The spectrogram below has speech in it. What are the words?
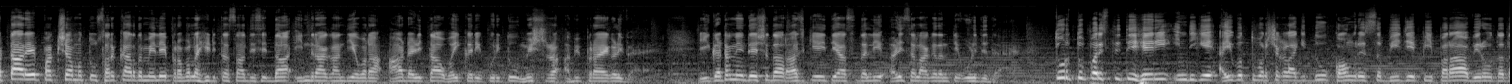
ಒಟ್ಟಾರೆ ಪಕ್ಷ ಮತ್ತು ಸರ್ಕಾರದ ಮೇಲೆ ಪ್ರಬಲ ಹಿಡಿತ ಸಾಧಿಸಿದ್ದ ಇಂದಿರಾ ಗಾಂಧಿಯವರ ಆಡಳಿತ ವೈಖರಿ ಕುರಿತು ಮಿಶ್ರ ಅಭಿಪ್ರಾಯಗಳಿವೆ. ಈ ಘಟನೆ ದೇಶದ ರಾಜಕೀಯ ಇತಿಹಾಸದಲ್ಲಿ ಅಳಿಸಲಾಗದಂತೆ ಉಳಿದಿದೆ. ತುರ್ತು ಪರಿಸ್ಥಿತಿ ಹೇರಿ ಇಂದಿಗೆ ಐವತ್ತು ವರ್ಷಗಳಾಗಿದ್ದು ಕಾಂಗ್ರೆಸ್, ಬಿಜೆಪಿ ಪರ ವಿರೋಧದ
